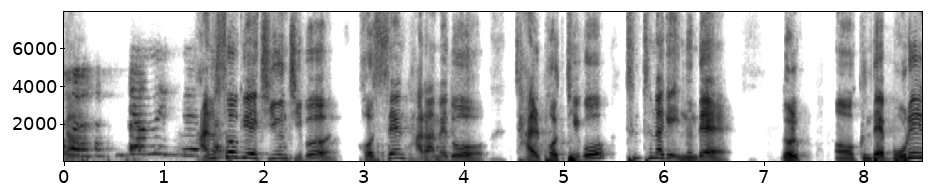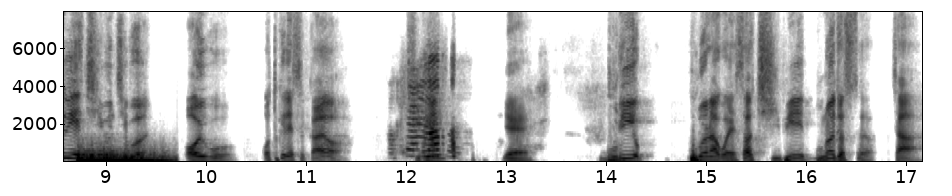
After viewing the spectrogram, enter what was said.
자, 반석 위에 지은 집은 거센 바람에도 잘 버티고 튼튼하게 있는데 넓 어 근데 모래 위에 지은 집은 어이구 어떻게 됐을까요? 예. 물이 불어나고 해서 집이 무너졌어요. 자,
